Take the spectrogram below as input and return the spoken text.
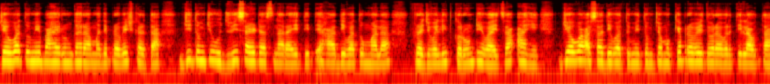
जेव्हा तुम्ही बाहेरून घरामध्ये प्रवेश करता जी तुमची उजवी साईड असणार आहे तिथे हा दिवा तुम्हाला प्रज्वलित करून ठेवायचा आहे. जेव्हा असा दिवा तुम्ही तुमच्या मुख्य प्रवेशद्वारावरती लावता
